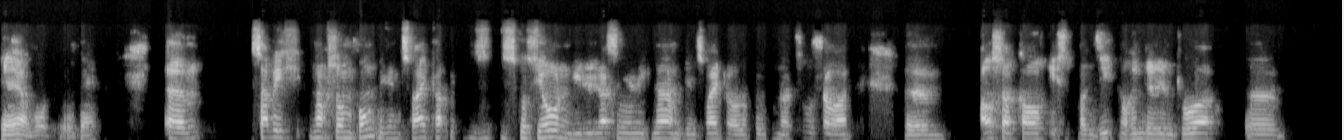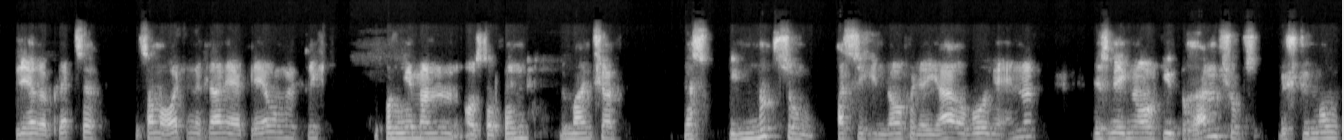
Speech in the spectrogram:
Ja, ja, okay. Ähm, jetzt habe ich noch so einen Punkt mit den zwei Diskussionen, die lassen ja nicht nach mit den 2500 Zuschauern. Ähm, ausverkauft, ich, man sieht noch hinter dem Tor äh, leere Plätze. Jetzt haben wir heute eine kleine Erklärung gekriegt von jemandem aus der Fangemeinschaft, dass die Nutzung hat sich im Laufe der Jahre wohl geändert. Deswegen auch die Brandschutzbestimmungen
